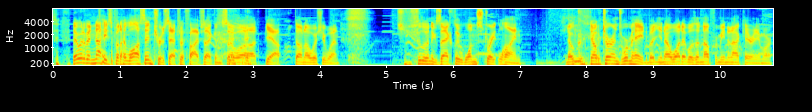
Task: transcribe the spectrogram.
That would have been nice, but I lost interest after five seconds. So uh, yeah, don't know where she went. She flew in exactly one straight line. No, no turns were made, but you know what? It was enough for me to not care anymore.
